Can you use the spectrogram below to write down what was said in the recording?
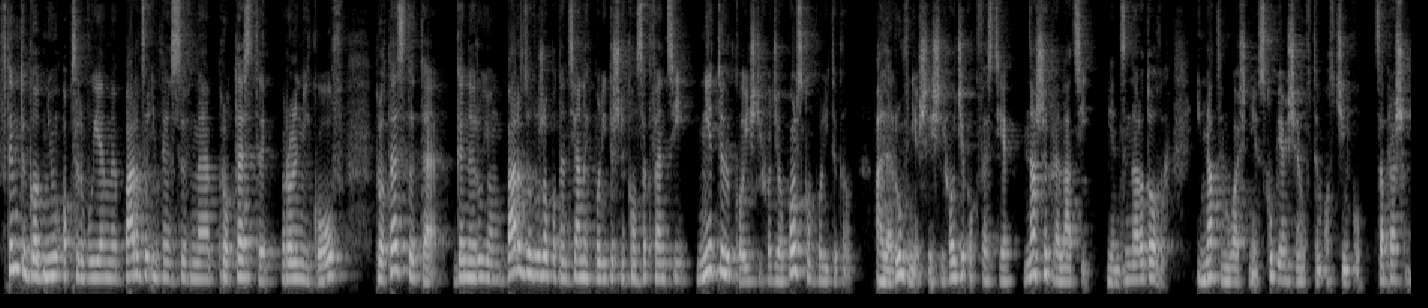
W tym tygodniu obserwujemy bardzo intensywne protesty rolników. Protesty te generują bardzo dużo potencjalnych politycznych konsekwencji, nie tylko jeśli chodzi o polską politykę, ale również jeśli chodzi o kwestie naszych relacji międzynarodowych. I na tym właśnie skupiam się w tym odcinku. Zapraszam.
